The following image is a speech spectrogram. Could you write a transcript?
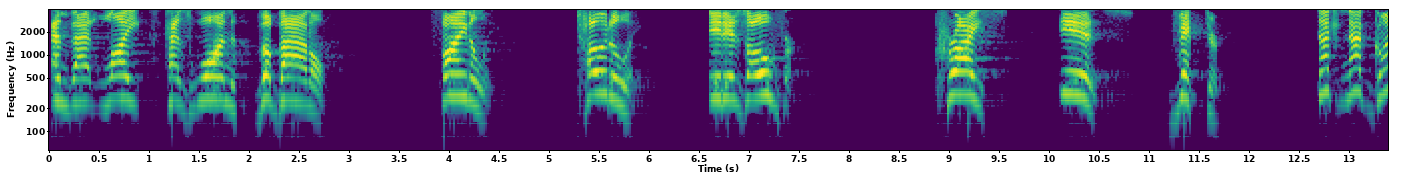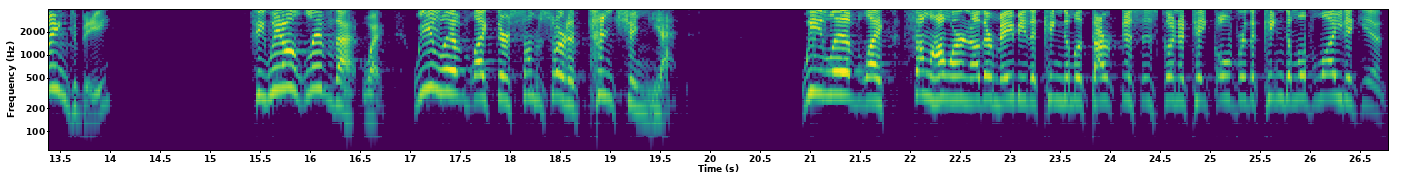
and that light has won the battle. Finally, totally. It is over. Christ is victor. Not, not going to be. See, we don't live that way. We live like there's some sort of tension yet. We live like somehow or another, maybe the kingdom of darkness is going to take over the kingdom of light again.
